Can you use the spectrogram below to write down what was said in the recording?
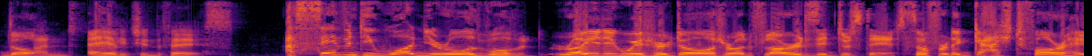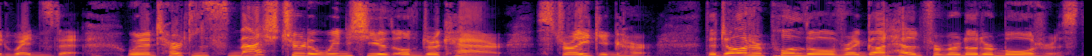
No. and Um, hit you in the face. A 71 year old woman riding with her daughter on Florida's interstate suffered a gashed forehead Wednesday when a turtle smashed through the windshield of their car, striking her. The daughter pulled over and got help from another motorist.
